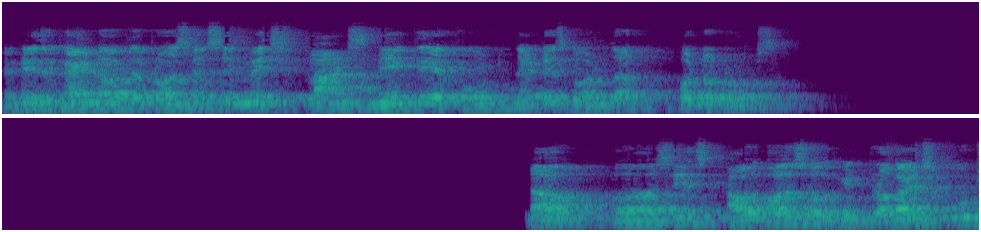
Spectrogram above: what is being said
It is a kind of the process in which plants make their food that is called the autotrophs. Now, uh, since also it provides food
